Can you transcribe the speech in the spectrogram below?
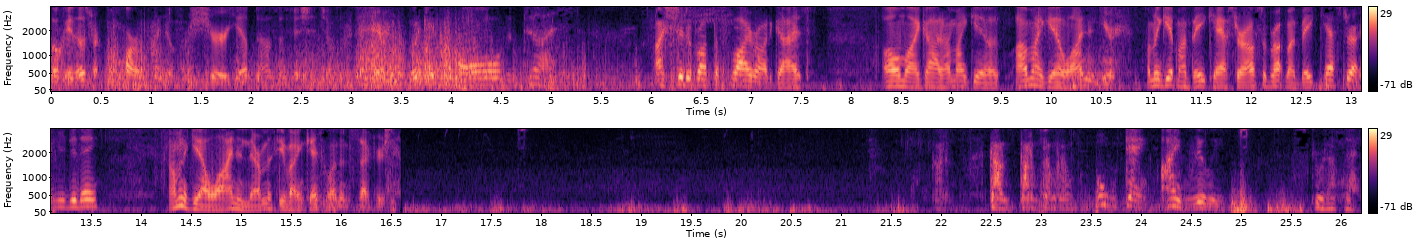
Okay, those are carp, I know for sure. Yep, that was a fish that jumped right there. Look at all the dust. I should have brought the fly rod, guys. Oh my god, I might get a, I might get a line in here. I'm gonna get my bait caster. I also brought my bait caster out here today. I'm gonna get a line in there. I'm gonna see if I can catch one of them suckers. Got him, got him, got him, got him, got him. Oh dang, I really screwed up that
